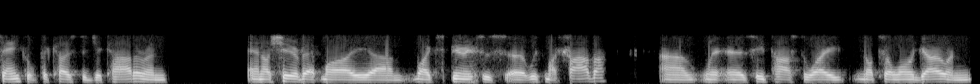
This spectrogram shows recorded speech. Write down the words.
sank off the coast of Jakarta, and and I share about my um, my experiences uh, with my father um, as he passed away not so long ago, and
